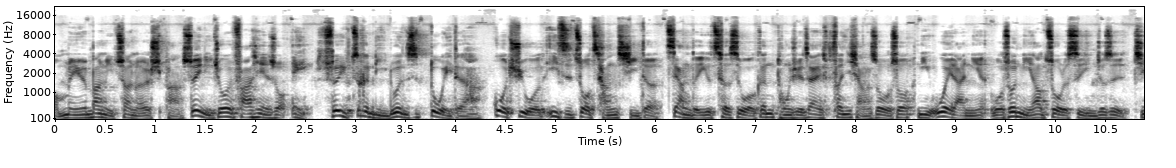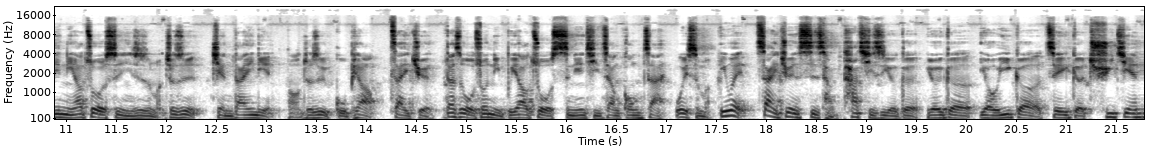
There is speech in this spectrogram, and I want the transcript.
哦，美元帮你赚了二十趴，所以你就会发现说，哎，所以这个理论是对的啊。过去我一直做长期的这样的一个测试，我跟同学在分享的时候，我说你未来你，我说你要做的事情就是，其实你要做的事情是什么？就是简单一点哦，就是股票、债券。但是我说你不要做十年期这样公债，为什么？因为债券市场它其实有个有一个有一个这个区间，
